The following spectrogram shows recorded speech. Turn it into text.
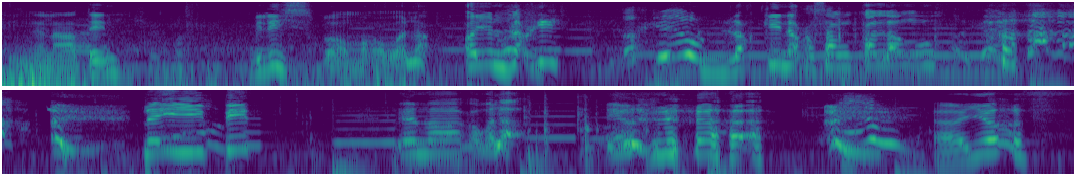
Tingnan natin. Bilis, baka makawala. Ay, ang laki. Laki oh. Laki, nakasangka lang oh. Naipit. Yan, makakawala. Ayun. Ayos.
